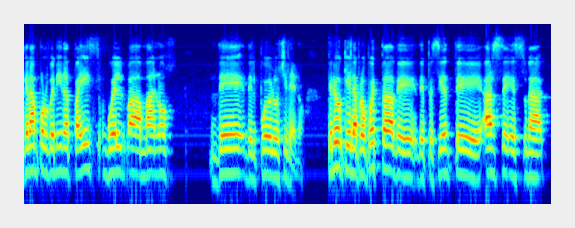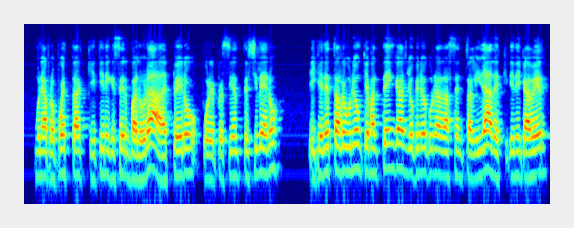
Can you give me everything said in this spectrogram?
gran, porvenir al país vuelva a manos del pueblo chileno. Creo que la propuesta del presidente Arce es una, una propuesta que tiene que ser valorada, espero, por el presidente chileno, y que en esta reunión que mantengan, yo creo que una de las centralidades que tiene que haber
